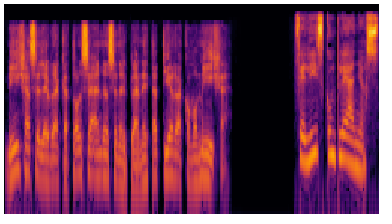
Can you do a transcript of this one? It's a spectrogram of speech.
Mi hija celebra 14 años en el planeta Tierra como mi hija. Feliz cumpleaños.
